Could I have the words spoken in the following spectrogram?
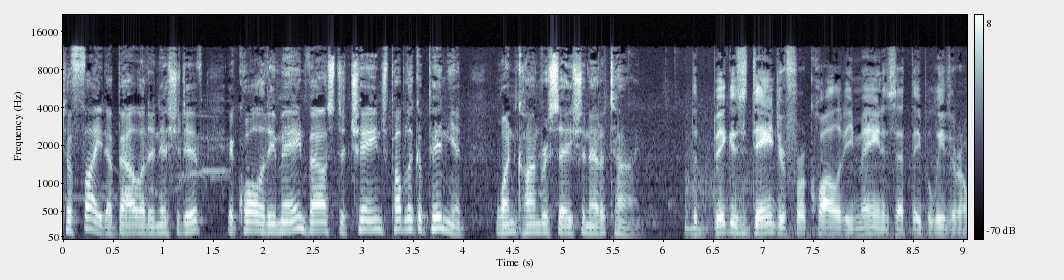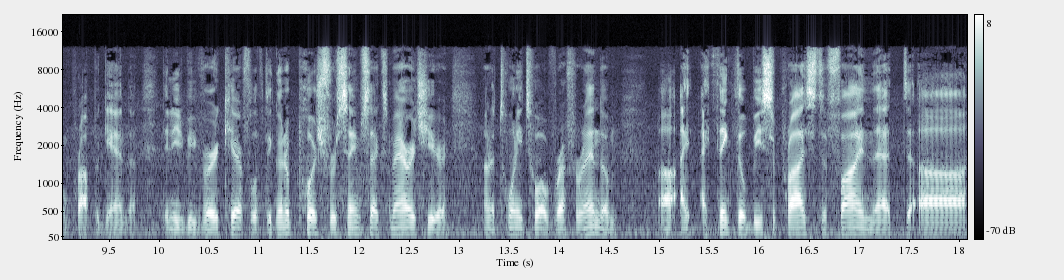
to fight a ballot initiative. Equality Maine vows to change public opinion, one conversation at a time. The biggest danger for Equality Maine is that they believe their own propaganda. They need to be very careful. If they're going to push for same sex marriage here on a 2012 referendum, uh, I, I, think they'll be surprised to find that uh,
